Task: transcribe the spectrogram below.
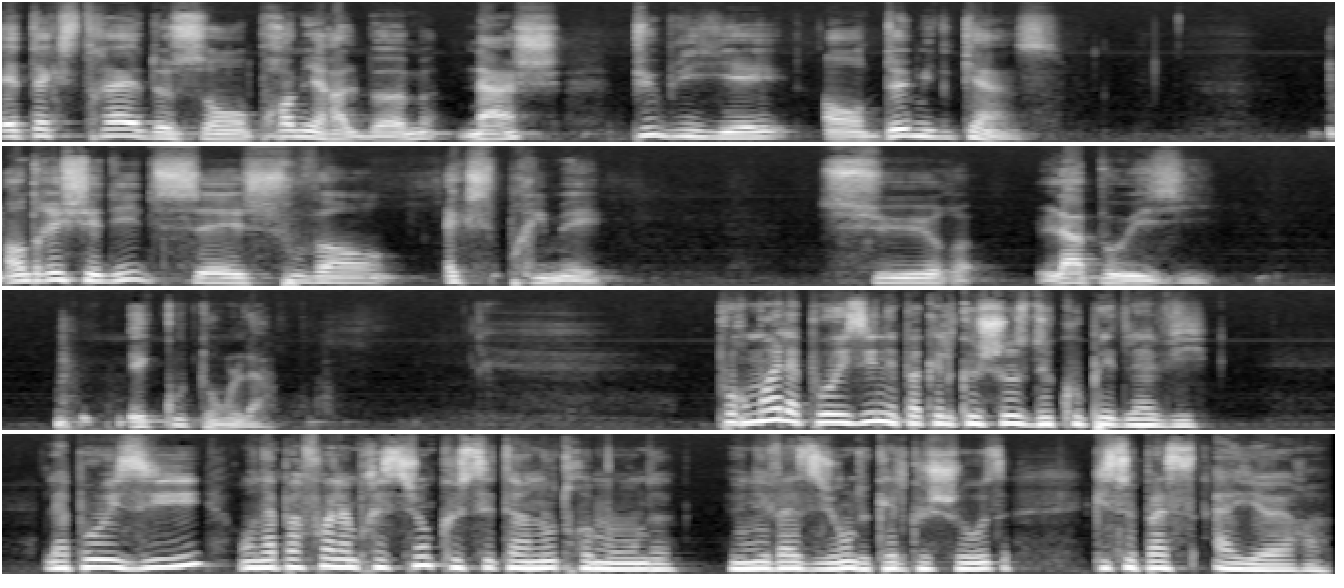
est extrait de son premier album, Nash, publié en 2015. André Chédid s'est souvent exprimé sur la poésie. Écoutons-la. Pour moi, la poésie n'est pas quelque chose de coupé de la vie. La poésie, on a parfois l'impression que c'est un autre monde, une évasion de quelque chose qui se passe ailleurs.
